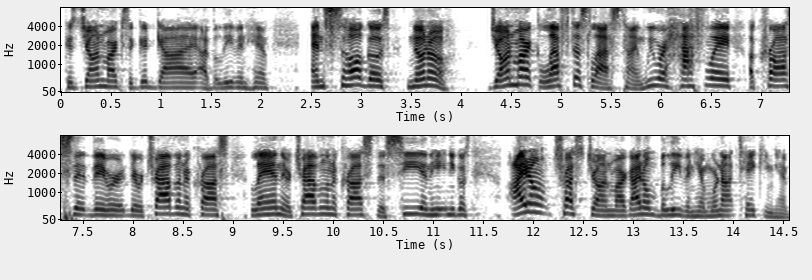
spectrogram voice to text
because John Mark's a good guy. I believe in him. And Saul goes, No, no, John Mark left us last time. We were halfway across the, they were they were traveling across land, they were traveling across the sea, and he, and he goes, I don't trust John Mark. I don't believe in him. We're not taking him.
